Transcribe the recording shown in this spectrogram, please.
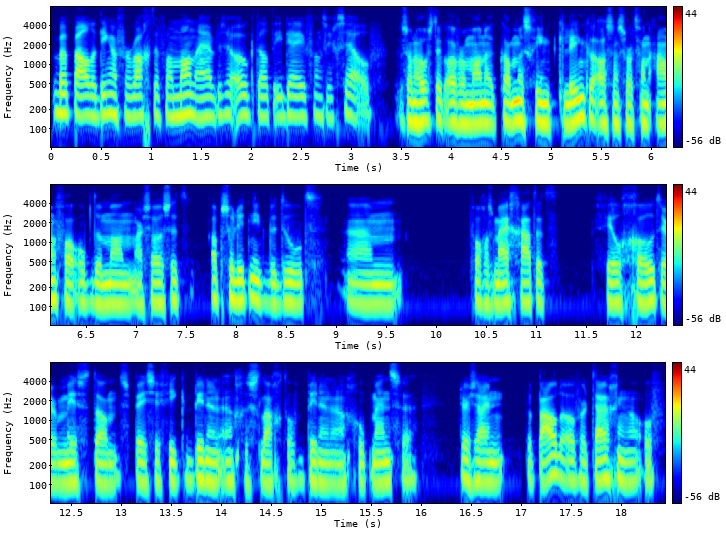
bepaalde dingen verwachten van mannen, hebben ze ook dat idee van zichzelf. Zo'n hoofdstuk over mannen kan misschien klinken als een soort van aanval op de man, maar zo is het absoluut niet bedoeld. Ehm, volgens mij gaat het veel groter mis dan specifiek binnen een geslacht of binnen een groep mensen. Er zijn bepaalde overtuigingen of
